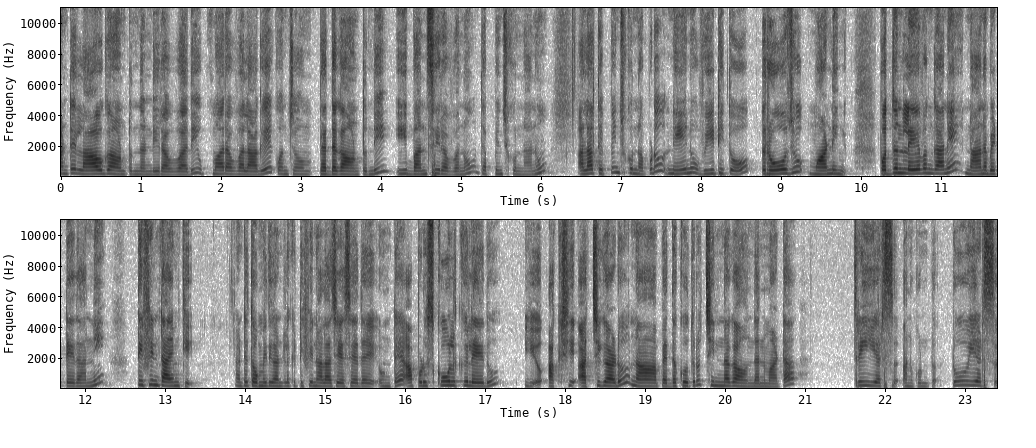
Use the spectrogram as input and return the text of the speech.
అంటే లావుగా ఉంటుందండి రవ్వ అది. ఉప్మా రవ్వ లాగే కొంచెం పెద్దగా ఉంటుంది. ఈ బన్సీ రవ్వను తెప్పించుకున్నాను. అలా తెప్పించుకున్నప్పుడు నేను వీటితో రోజు మార్నింగ్ పొద్దున్న లేవంగానే నానబెట్టేదాన్ని టిఫిన్ టైంకి. అంటే తొమ్మిది గంటలకి టిఫిన్ అలా చేసేదే ఉంటే అప్పుడు స్కూల్కి లేదు. అక్షి అచ్చిగాడు నా పెద్ద కూతురు చిన్నగా ఉందన్నమాట. త్రీ ఇయర్స్ అనుకుంటా టూ ఇయర్స్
